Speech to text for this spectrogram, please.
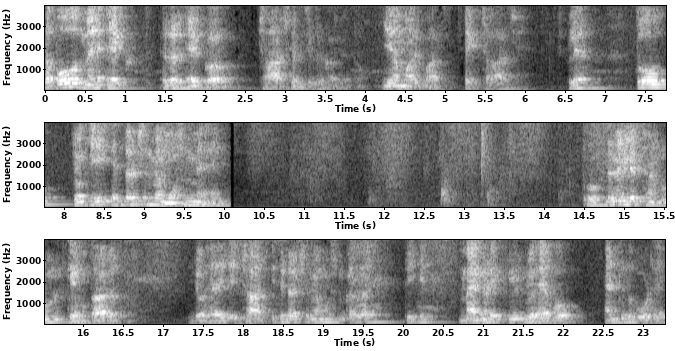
सपोज़ मैं एक, इधर एक चार्ज कंसीडर कर लेता हूँ। ये हमारे पास एक चार्ज है। क्लियर तो क्योंकि इस डायरेक्शन में मोशन में है तो फ्लेमिंग लेफ़्ट हैंड रूल के मुताबिक जो है ये चार्ज इसी डायरेक्शन में मोशन कर रहा है, ठीक है? मैग्नेटिक फ़ील्ड जो है, वो एंड टू द बोर्ड है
